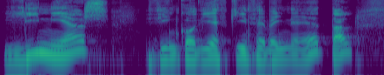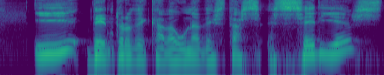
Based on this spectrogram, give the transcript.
líneas, 5, 10, 15, 20, tal, y dentro de cada una de estas series,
